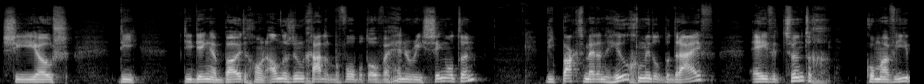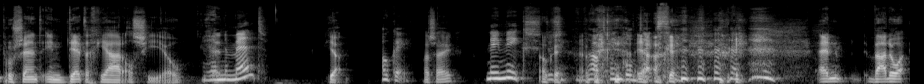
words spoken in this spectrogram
CEO's die die dingen buitengewoon anders doen, gaat het bijvoorbeeld over Henry Singleton. Die pakt met een heel gemiddeld bedrijf even 20,4% in 30 jaar als CEO. Rendement? Ja. Oké. Wat zei ik? Nee, niks. Dus ik had geen context. Ja. En waardoor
